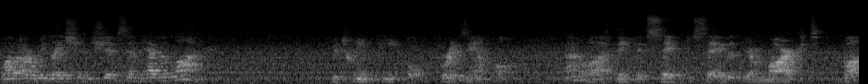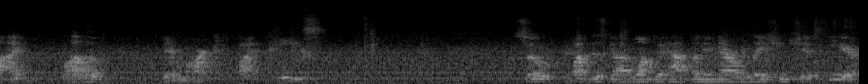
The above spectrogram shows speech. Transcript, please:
what are relationships in heaven like? Between people, for example. Oh, well, I think it's safe to say that they're marked by love. They're marked by peace. So what does God want to happen in our relationships here,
